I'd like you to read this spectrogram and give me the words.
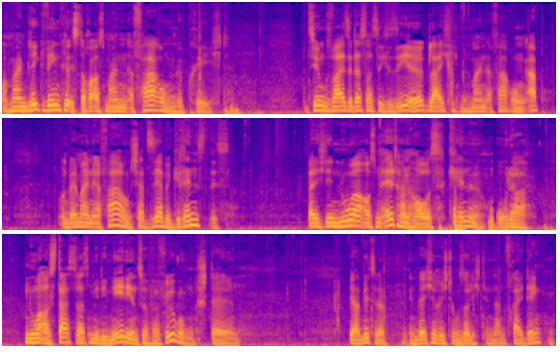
Und mein Blickwinkel ist doch aus meinen Erfahrungen geprägt. Beziehungsweise das, was ich sehe, gleiche ich mit meinen Erfahrungen ab. Und wenn mein Erfahrungsschatz sehr begrenzt ist, weil ich den nur aus dem Elternhaus kenne oder nur aus das, was mir die Medien zur Verfügung stellen, ja bitte, in welche Richtung soll ich denn dann frei denken?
